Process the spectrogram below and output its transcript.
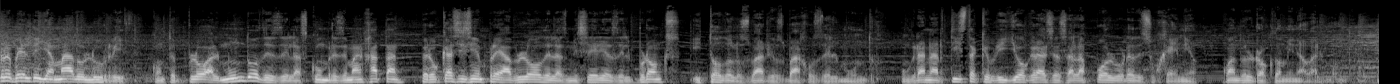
Un rebelde llamado Lou Reed contempló al mundo desde las cumbres de Manhattan, pero casi siempre habló de las miserias del Bronx y todos los barrios bajos del mundo. Un gran artista que brilló gracias a la pólvora de su genio cuando el rock dominaba el mundo.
